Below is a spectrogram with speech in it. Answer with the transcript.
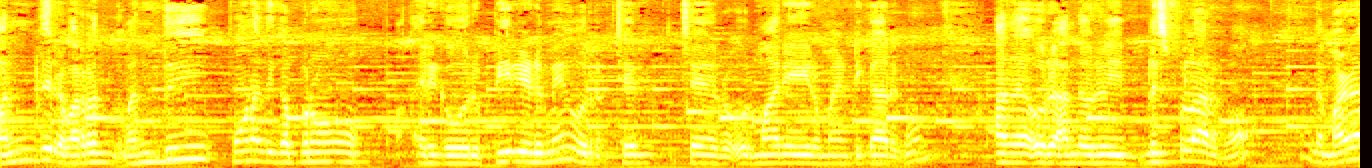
வந்து வர்ற வந்து போனதுக்கப்புறம் இருக்க ஒரு பீரியடுமே ஒரு சரி சரி ஒரு மாதிரி ரொமான்டிக்காக இருக்கும். அந்த ஒரு அந்த ஒரு ப்ளிஸ்ஃபுல்லாக இருக்கும். இந்த மழை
